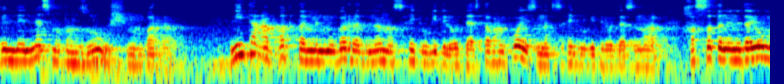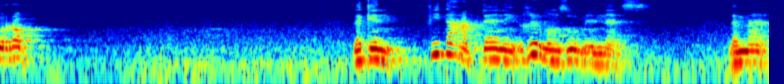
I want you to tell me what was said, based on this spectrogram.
اللي الناس ما تنظروش من بره ليه تعب أكتر من مجرد إن أنا صحيت وجيت القداس طبعا كويس إنك صحيت وجيت القداس النهارده خاصة إن ده يوم الرب. لكن في تعب تاني غير منظور من الناس. لما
